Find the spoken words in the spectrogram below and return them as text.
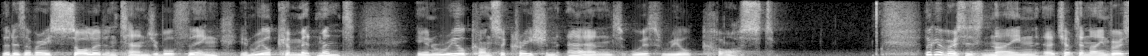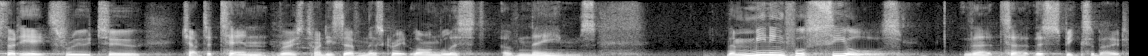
that is a very solid and tangible thing, in real commitment, in real consecration, and with real cost. Look at verses 9, uh, chapter 9, verse 38, through to chapter 10, verse 27. This great long list of names. The meaningful seals that uh, this speaks about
